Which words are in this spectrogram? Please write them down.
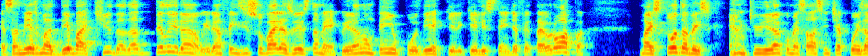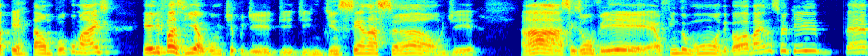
essa mesma debatida dada pelo Irã. O Irã fez isso várias vezes também, que o Irã não tem o poder que, ele, que eles têm de afetar a Europa, mas toda vez que o Irã começava a sentir a coisa apertar um pouco mais, ele fazia algum tipo de, de, de, de encenação, de ah, vocês vão ver, é o fim do mundo, e blá, blá, blá, não sei o que. É,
